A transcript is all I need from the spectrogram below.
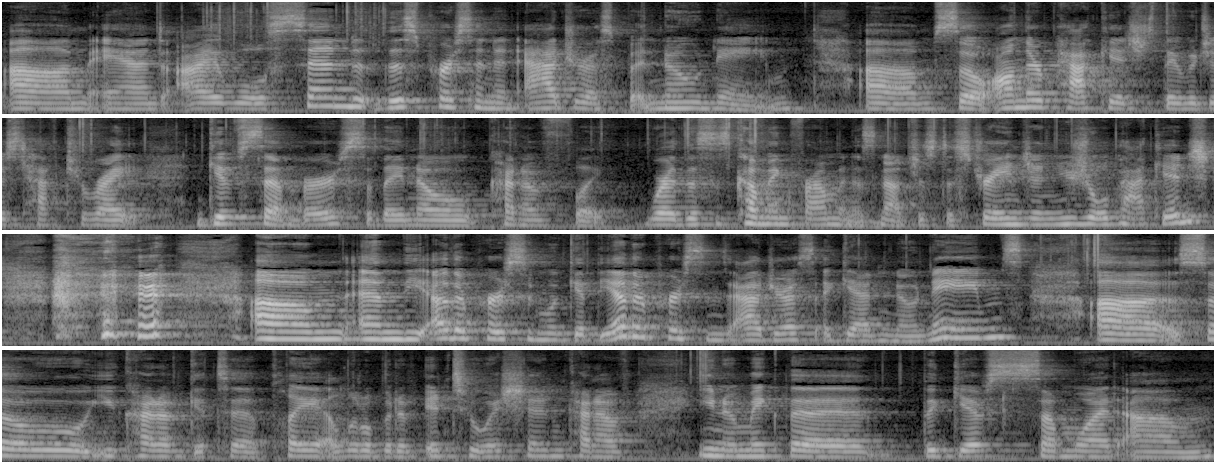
um, and I will send this person an address but no name. Um, so on their package, they would just have to write GiveCember so they know kind of like where this is coming from and it's not just a strange, unusual package. Um, and the other person would get the other person's address, again, no names. Uh, so you kind of get to play a little bit of intuition, kind of, you know, make the the, the gifts somewhat um,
